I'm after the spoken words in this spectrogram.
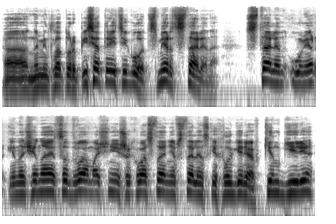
э, номенклатуры. 53 год. Смерть Сталина. Сталин умер, и начинается два мощнейших восстания в сталинских лагерях в Кингире,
